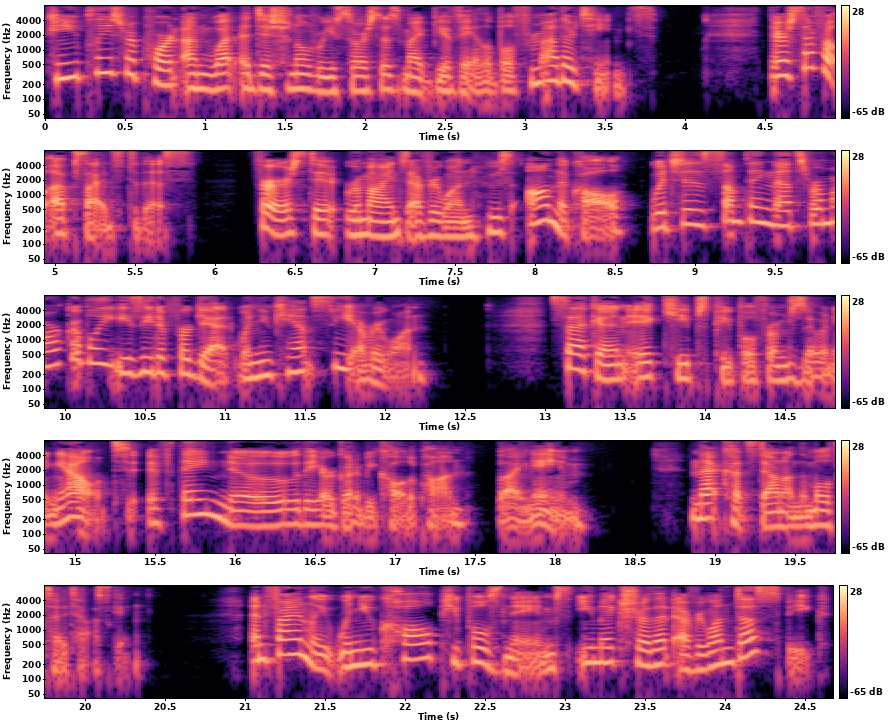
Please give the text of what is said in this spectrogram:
can you please report on what additional resources might be available from other teams? There are several upsides to this. First, it reminds everyone who's on the call, which is something that's remarkably easy to forget when you can't see everyone. Second, it keeps people from zoning out if they know they are going to be called upon by name and that cuts down on the multitasking. And finally, when you call people's names, you make sure that everyone does speak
